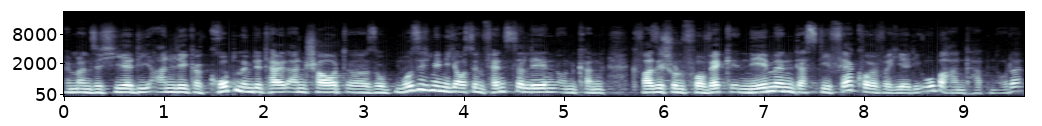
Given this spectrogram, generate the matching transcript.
Wenn man sich hier die Anlegergruppen im Detail anschaut, äh, so muss ich mich nicht aus dem Fenster lehnen und kann quasi schon vorwegnehmen, dass die Verkäufer hier die Oberhand hatten, oder?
